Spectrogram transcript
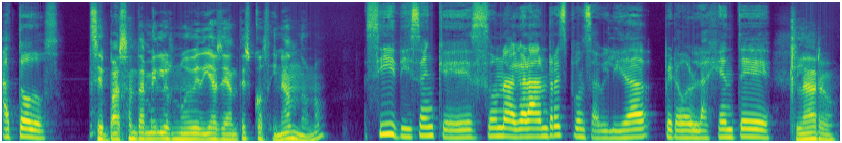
A todos. Se pasan también los nueve días de antes cocinando, ¿no? Sí, dicen que es una gran responsabilidad, pero la gente claro.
